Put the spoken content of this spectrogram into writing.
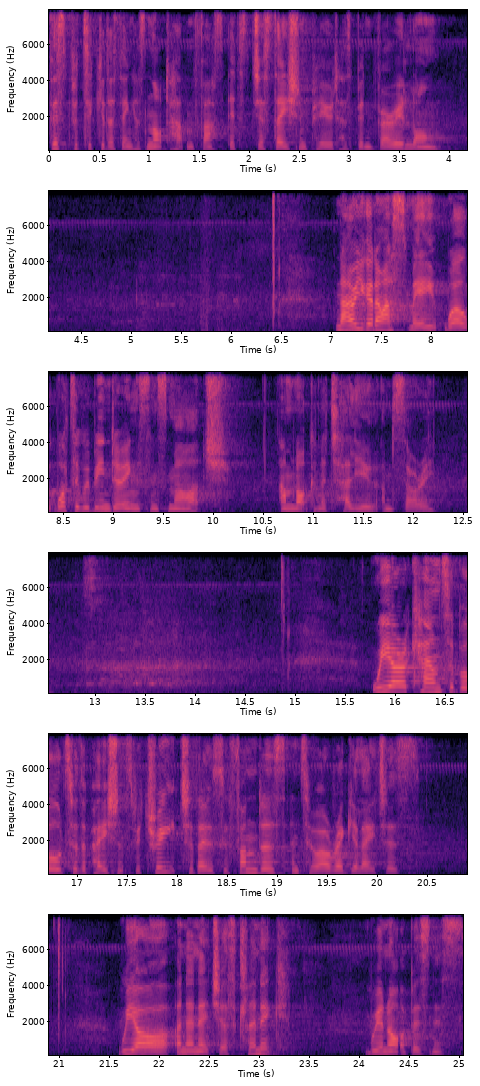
This particular thing has not happened fast. Its gestation period has been very long. Now you're going to ask me, well, what have we been doing since March? I'm not going to tell you, I'm sorry. We are accountable to the patients we treat, to those who fund us, and to our regulators. We are an NHS clinic. We're not a business.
